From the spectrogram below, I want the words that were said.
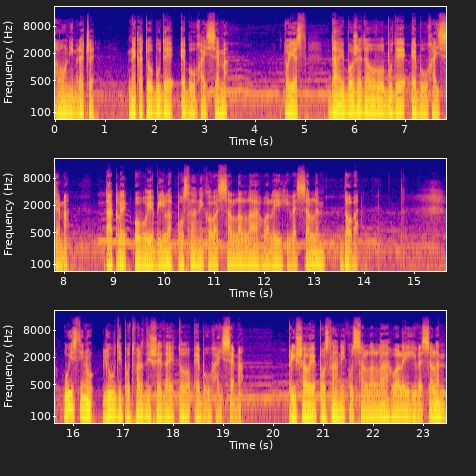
a on im reče, neka to bude Ebu Hajsema. To jest, daj Bože da ovo bude Ebu Hajsema. Dakle, ovo je bila poslanikova sallallahu alaihi veselem dova. U istinu, ljudi potvrdiše da je to Ebu Hajsema. Prišao je poslaniku sallallahu alaihi veselem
